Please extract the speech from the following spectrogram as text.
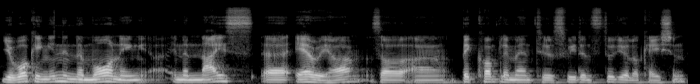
You're walking in in the morning uh, in a nice uh, area. So, uh, big compliment to Sweden's studio location.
